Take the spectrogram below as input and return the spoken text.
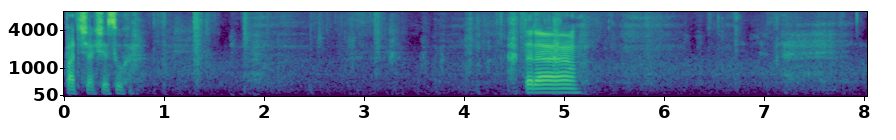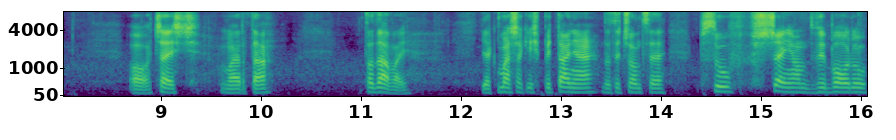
Patrzcie jak się słucha. Teraz. O, cześć Marta. To dawaj. Jak masz jakieś pytania dotyczące psów, szczeniąt, wyboru,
